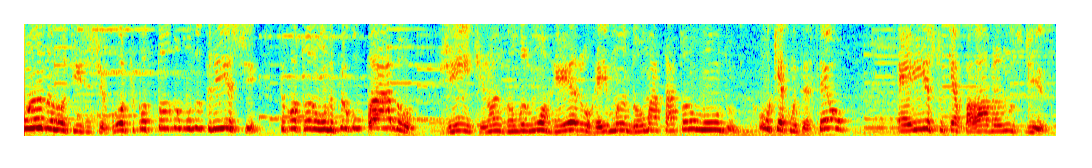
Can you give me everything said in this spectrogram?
Quando a notícia chegou, ficou todo mundo triste, ficou todo mundo preocupado. Gente, nós vamos morrer, o rei mandou matar todo mundo. O que aconteceu? É isso que a palavra nos diz.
